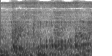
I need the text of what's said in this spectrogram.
my god.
